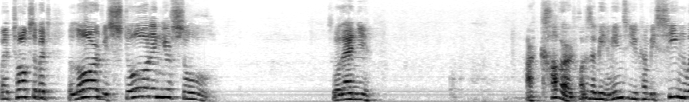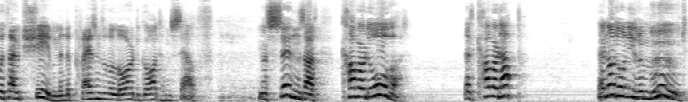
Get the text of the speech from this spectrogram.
when it talks about the Lord restoring your soul. So then you are covered. What does it mean? It means you can be seen without shame in the presence of the Lord God Himself. Your sins are covered over, they're covered up. They're not only removed,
